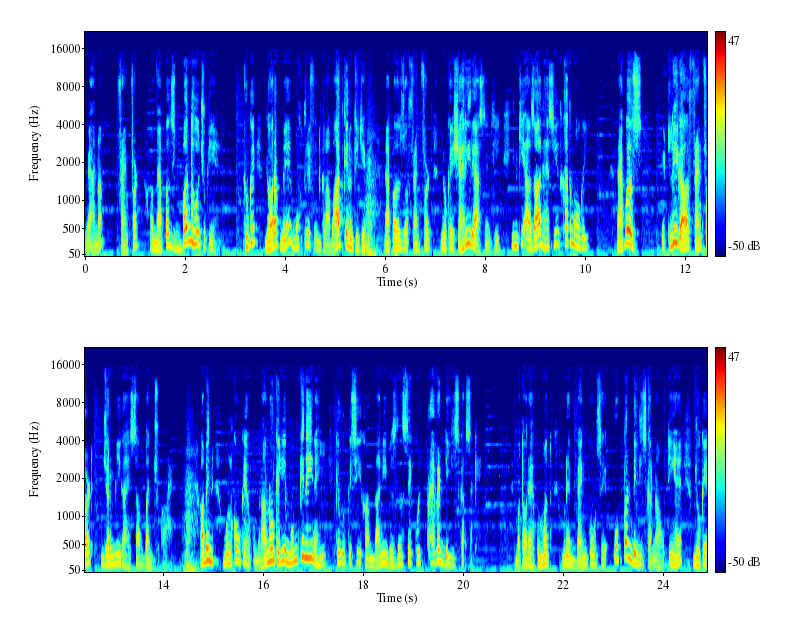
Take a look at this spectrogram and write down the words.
व्याना फ्रैंकफर्ट और नेपल्स बंद हो चुकी हैं। क्योंकि यूरोप में मुख्तलिफ़ इनकलाबात के नतीजे में नेपल्स और फ्रैंकफर्ट जो कि शहरी रियासतें थीं, इनकी आज़ाद हैसियत खत्म हो गई। नेपल्स इटली का और फ्रैंकफर्ट जर्मनी का हिस्सा बन चुका है। अब इन मुल्कों के हुक्मरानों के लिए मुमकिन ही नहीं कि वो किसी खानदानी बिज़नेस से कोई प्राइवेट डील्स कर सकें। बतौर हुकूमत, उन्हें बैंकों से ओपन डील्स करना होती हैं, जो कि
